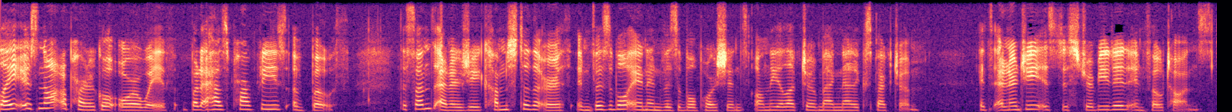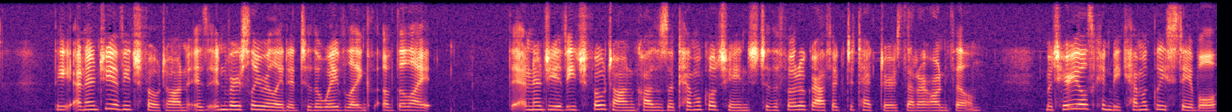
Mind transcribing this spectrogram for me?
Light is not a particle or a wave, but it has properties of both. The sun's energy comes to the earth in visible and invisible portions on the electromagnetic spectrum. Its energy is distributed in photons. The energy of each photon is inversely related to the wavelength of the light. The energy of each photon causes a chemical change to the photographic detectors that are on film. Materials can be chemically stable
